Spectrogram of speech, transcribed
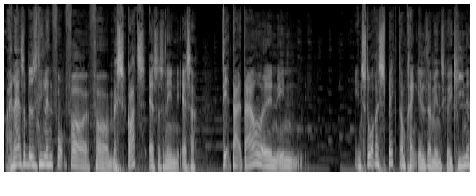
og han er altså blevet sådan en eller anden form for, for maskot, altså sådan en, altså, det, der, der er jo en, en, en stor respekt omkring ældre mennesker i Kina,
